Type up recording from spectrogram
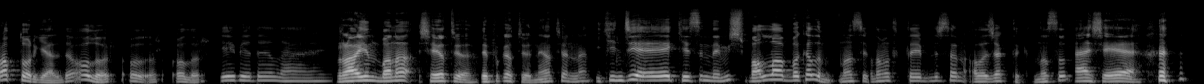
Raptor geldi. Olur olur olur. Give the light. Ryan bana şey atıyor. Depuk atıyor. Ne atıyorsun lan? İkinci EE kesin demiş. Vallahi bakalım. Nasıl? Adama tıklayabilirsen alacaktık. Nasıl? Her şeye.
